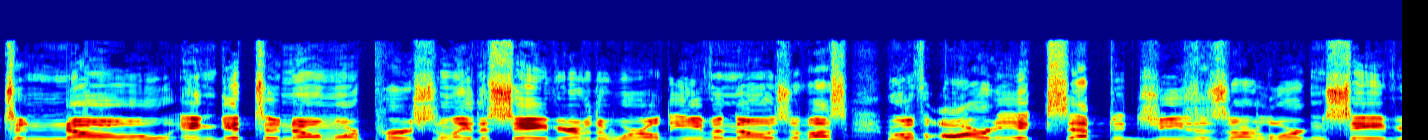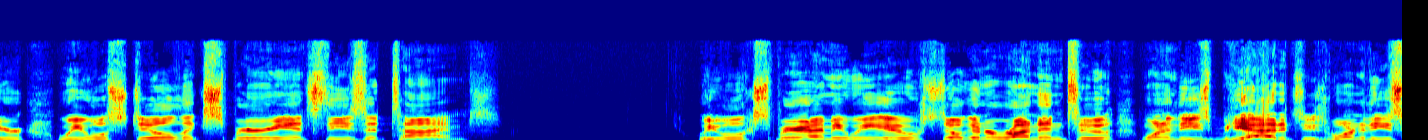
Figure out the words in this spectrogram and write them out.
to know and get to know more personally the Savior of the world. Even those of us who have already accepted Jesus, as our Lord and Savior, we will still experience these at times. We will experience, I mean, we, we're still going to run into one of these Beatitudes, one of these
